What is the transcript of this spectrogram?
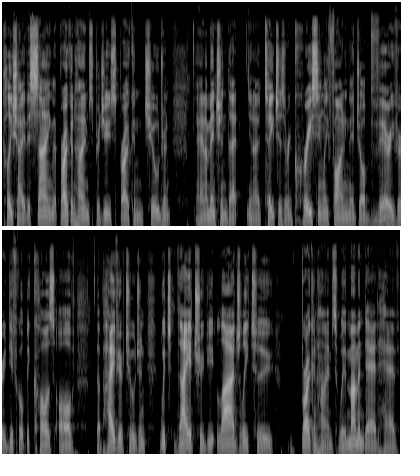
cliche, this saying that broken homes produce broken children. And I mentioned that you know teachers are increasingly finding their job very very difficult because of the behaviour of children, which they attribute largely to broken homes where mum and dad have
